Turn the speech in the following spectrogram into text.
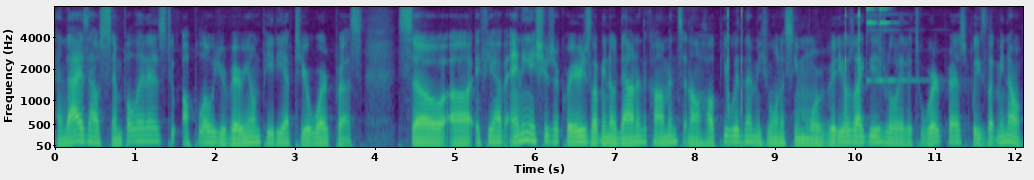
And that is how simple it is to upload your very own PDF to your WordPress. So uh, if you have any issues or queries, let me know down in the comments and I'll help you with them. If you want to see more videos like these related to WordPress, please let me know.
